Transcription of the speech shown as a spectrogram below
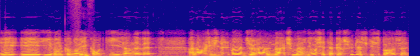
Et, et, Yvan Cournoyer contre qui ils en avaient. Alors, évidemment, durant le match, Mario s'est aperçu de ce qui se passait.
